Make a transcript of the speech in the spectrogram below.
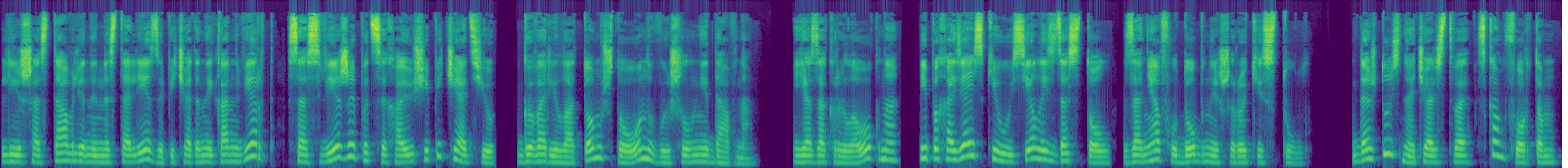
лишь оставленный на столе запечатанный конверт со свежей подсыхающей печатью говорил о том, что он вышел недавно. Я закрыла окна и по-хозяйски уселась за стол, заняв удобный широкий стул. Дождусь начальства с комфортом.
